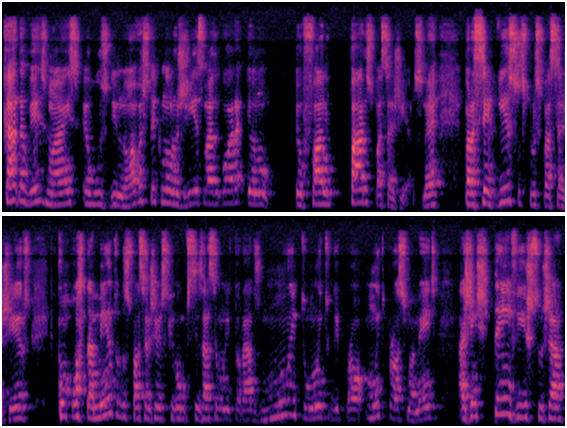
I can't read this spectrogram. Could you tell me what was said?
cada vez mais é o uso de novas tecnologias, mas agora eu não eu falo para os passageiros, né? Para serviços para os passageiros, comportamento dos passageiros que vão precisar ser monitorados muito, muito, de, muito proximamente. A gente tem visto já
